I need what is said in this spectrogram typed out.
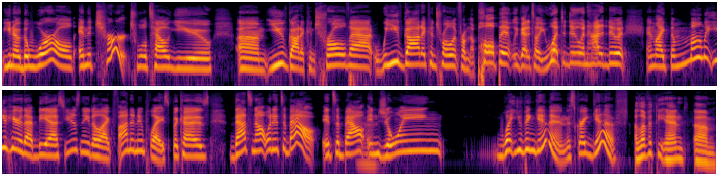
you know the world and the church will tell you um you've got to control that we've got to control it from the pulpit we've got to tell you what to do and how to do it and like the moment you hear that bs you just need to like find a new place because that's not what it's about it's about Yeah. enjoying what you've been given this great gift I love at the end. Um,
